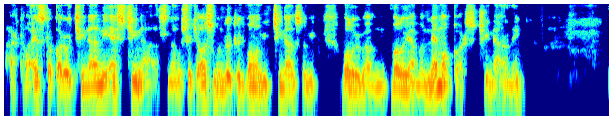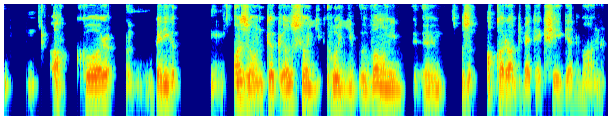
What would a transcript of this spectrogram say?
Hát ha ezt akarod csinálni, ezt csinálsz. Na most, hogyha azt mondod, hogy valamit csinálsz, amit valójában, valójában nem akarsz csinálni, akkor pedig azon tökölsz, hogy, hogy valami az akaratbetegséged van.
